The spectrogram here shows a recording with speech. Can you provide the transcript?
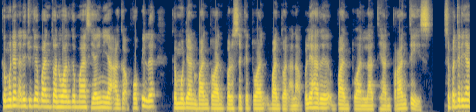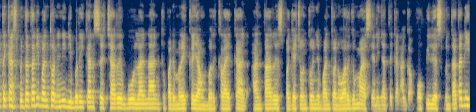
Kemudian ada juga bantuan warga mas yang ini yang agak popular. Kemudian bantuan persekutuan, bantuan anak pelihara, bantuan latihan perantis. Seperti dinyatakan sebentar tadi, bantuan ini diberikan secara bulanan kepada mereka yang berkelaikan. Antara sebagai contohnya bantuan warga mas yang dinyatakan agak popular sebentar tadi,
